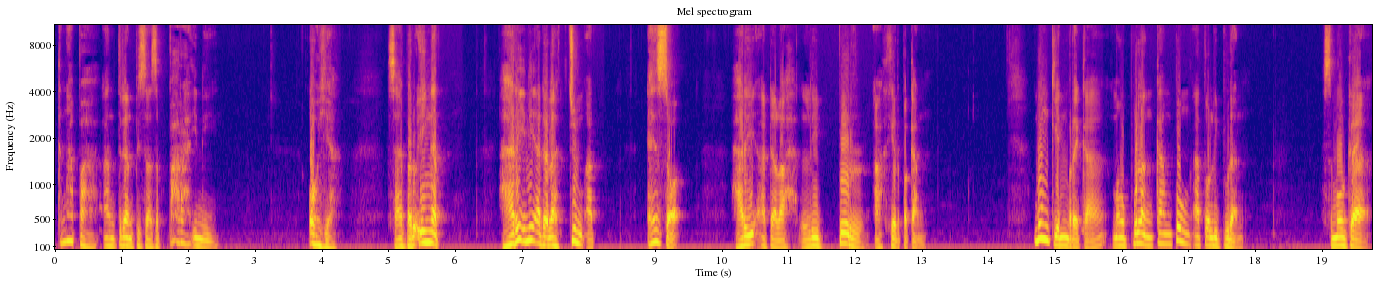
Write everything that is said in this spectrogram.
Kenapa antrian bisa separah ini? Oh iya, saya baru ingat. Hari ini adalah Jumat. Esok hari adalah libur akhir pekan. Mungkin mereka mau pulang kampung atau liburan. Semoga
